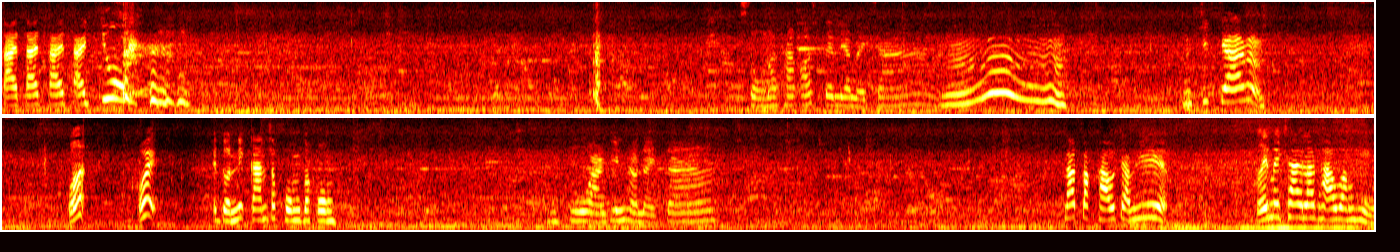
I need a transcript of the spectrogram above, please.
tay tay tay tay chua. ส่งมาทางออสเตรเลียหน่อยจ้า อืมมันจิ๊ดจ้าดอะเฮ้ยเฮ้ยไอตัวนี้การตะคงตะคงหมูหวานกินแถวไหนจ้าลาดปลาเขาจ้ะพี่ เอ้ยไม่ใช่ลาดเท้าววังหิง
